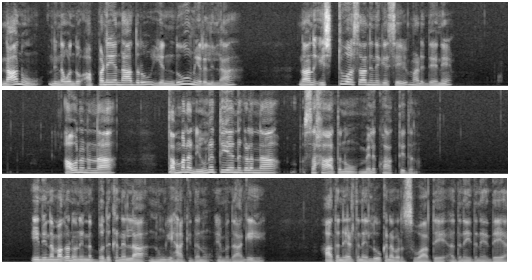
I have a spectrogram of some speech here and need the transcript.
ನಾನು ನಿನ್ನ ಒಂದು ಅಪ್ಪಣೆಯನ್ನಾದರೂ ಎಂದೂ ಮೀರಲಿಲ್ಲ. ನಾನು ಇಷ್ಟು ಹೊಸ ನಿನಗೆ ಸೇವೆ ಮಾಡಿದ್ದೇನೆ. ಅವನು ನನ್ನ ತಮ್ಮನ ನ್ಯೂನತೆಯನ್ನುಗಳನ್ನು ಸಹ ಆತನು ಮೆಲುಕು ಹಾಕ್ತಿದ್ದನು. ಈ ನಿನ್ನ ಮಗನು ನಿನ್ನ ಬದುಕನ್ನೆಲ್ಲ ನುಂಗಿ ಹಾಕಿದನು ಎಂಬುದಾಗಿ ಆತನ ಹೇಳ್ತಾನೆ ಲೂಕನ ಸುವಾರ್ತೆ ಹದಿನೈದನೇ ದೇಹ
